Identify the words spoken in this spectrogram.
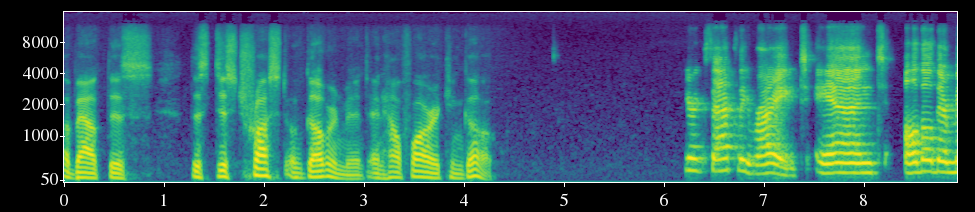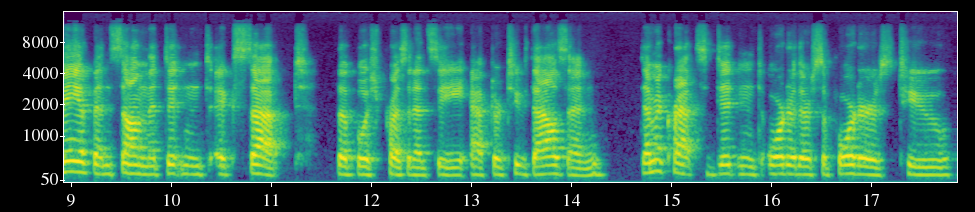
about this this distrust of government and how far it can go you're exactly right. And although there may have been some that didn't accept the Bush presidency after 2000, Democrats didn't order their supporters to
